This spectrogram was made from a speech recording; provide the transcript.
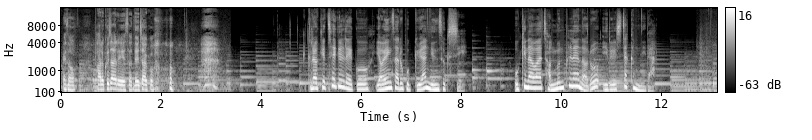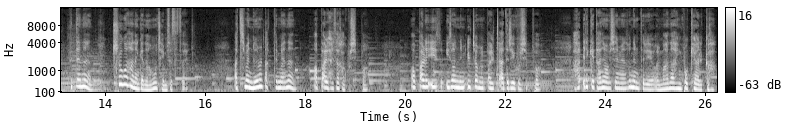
그래서 바로 그 자리에서 내자고 그렇게 책을 내고 여행사로 복귀한 윤숙 씨. 오키나와 전문 플래너로 일을 시작합니다. 그때는 출근하는 게 너무 재밌었어요. 아침에 눈을 딱 뜨면은 아 빨리 회사 가고 싶어. 아 빨리 이, 이 손님 일정을 빨리 짜드리고 싶어. 아 이렇게 다녀오시면 손님들이 얼마나 행복해할까.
